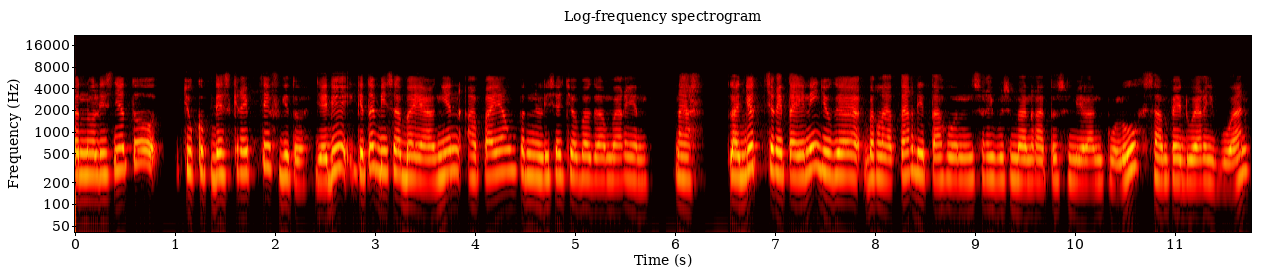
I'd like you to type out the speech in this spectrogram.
penulisnya tuh cukup deskriptif gitu. Jadi, kita bisa bayangin apa yang penulisnya coba gambarin. Nah, lanjut cerita ini juga berlatar di tahun 1990 sampai 2000-an,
